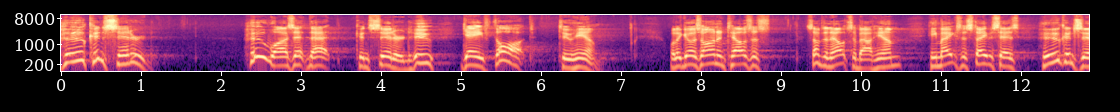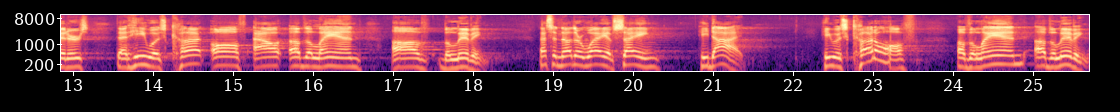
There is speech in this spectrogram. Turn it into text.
Who considered? Who was it that considered? Who gave thought to him? Well, he goes on and tells us something else about him. He makes a statement says, Who considers that he was cut off out of the land of the living? That's another way of saying he died. He was cut off of the land of the living.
